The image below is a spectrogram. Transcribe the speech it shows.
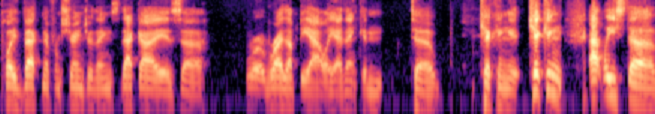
played Vecna from Stranger Things. That guy is uh, r- right up the alley, I think, and to kicking it, kicking at least uh,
